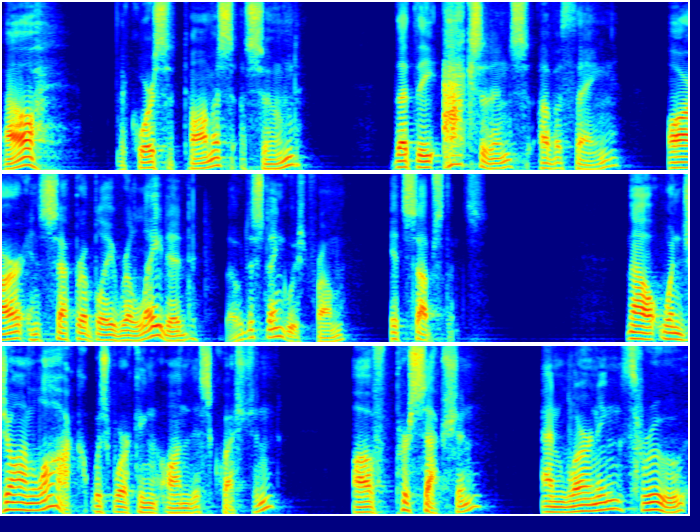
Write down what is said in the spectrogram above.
Now, of course, Thomas assumed that the accidents of a thing are inseparably related, though distinguished from, its substance. Now, when John Locke was working on this question of perception and learning through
